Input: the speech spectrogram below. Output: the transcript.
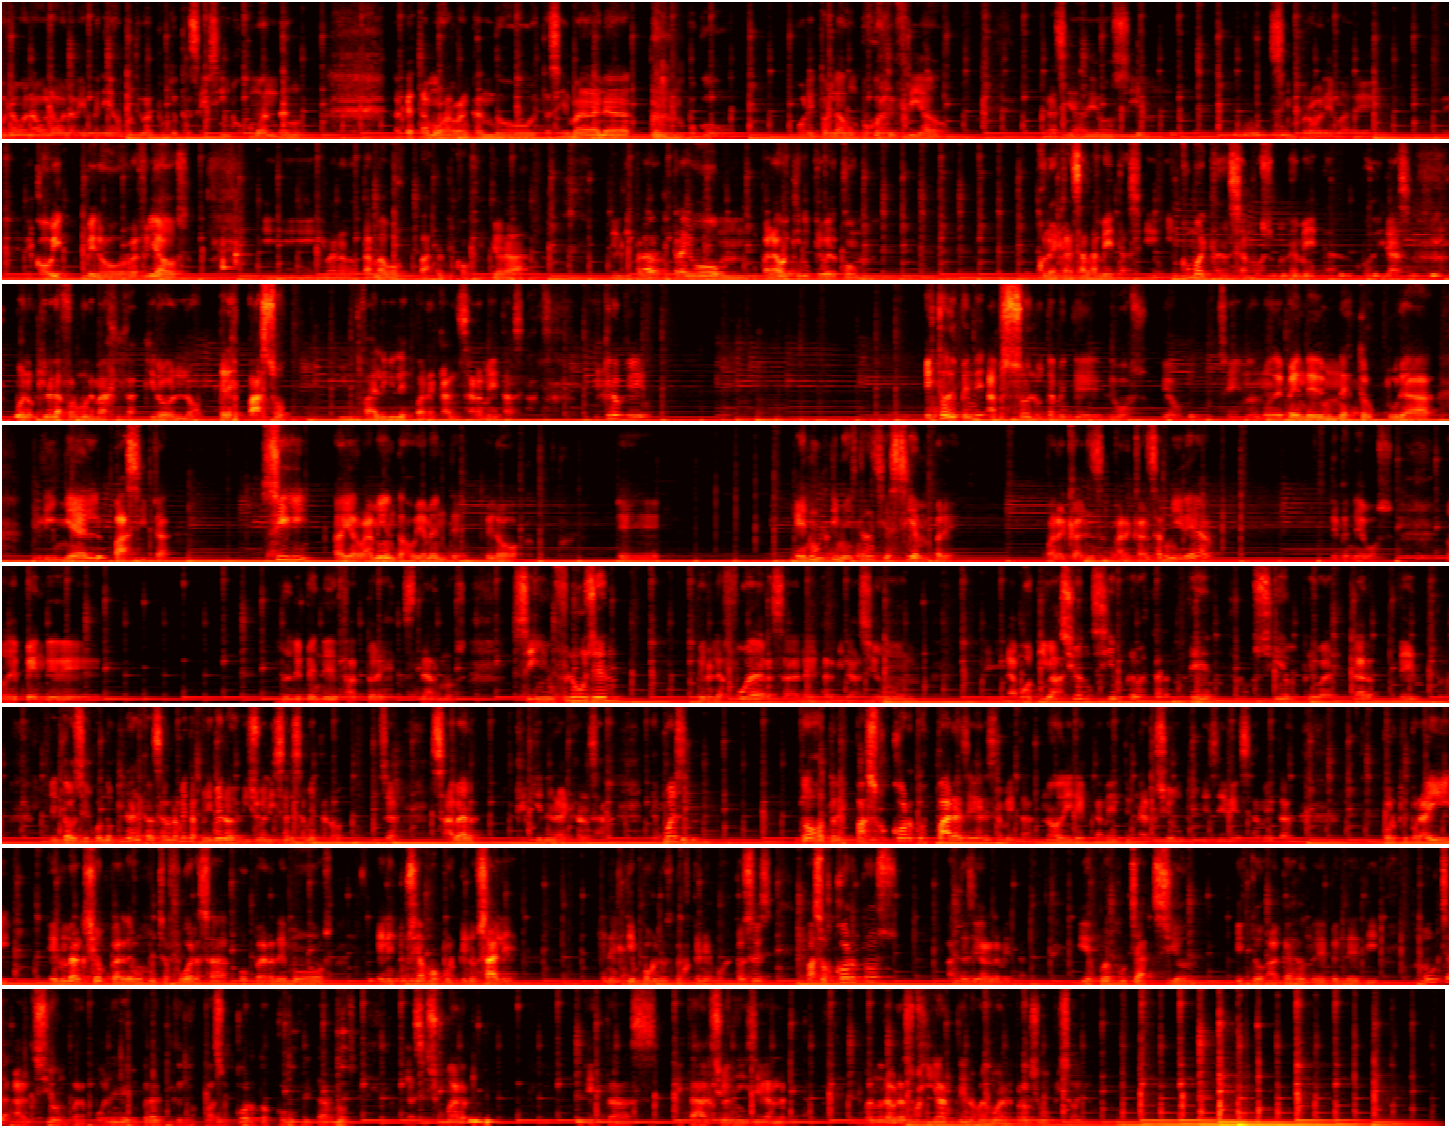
Hola, hola, hola, hola, bienvenidos a Motivar.365, ¿cómo andan? Acá estamos arrancando esta semana, un poco por estos lados, un poco resfriado, gracias a Dios sin, sin problemas de, COVID, pero resfriados y van a notar la voz bastante congestionada. El disparador que traigo mm, para hoy tiene que ver con, con alcanzar las metas. ¿Y, cómo alcanzamos una meta? Vos dirás, bueno, quiero la fórmula mágica, quiero los tres pasos infalibles para alcanzar metas. Y creo que esto depende absolutamente de, vos, no, depende de una estructura lineal básica. Sí, hay herramientas, obviamente, pero eh, en última instancia siempre, para, alcanz para alcanzar una idea, depende de vos, no depende de, no depende de factores externos. Sí influyen, pero la fuerza, la determinación, eh, la motivación siempre va a estar dentro, siempre va a estar dentro. Entonces, cuando quieren alcanzar una meta, primero es visualizar esa meta, ¿no? O sea, saber qué quieren alcanzar. Después, dos o tres pasos cortos para llegar a esa meta, no directamente una acción que te lleve a esa meta, porque por ahí en una acción perdemos mucha fuerza o perdemos el entusiasmo porque no sale en el tiempo que nosotros queremos. Entonces, pasos cortos hasta llegar a la meta. Y después mucha acción. Esto acá es donde depende de ti. Mucha acción para poner en práctica estos pasos cortos, completarlos y así sumar estas, estas acciones y llegar a la meta. Mando un abrazo gigante. Nos vemos en el próximo episodio.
